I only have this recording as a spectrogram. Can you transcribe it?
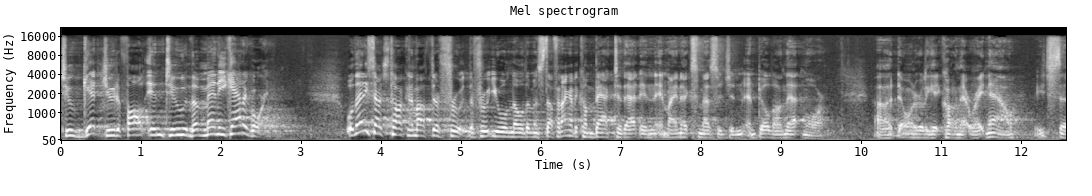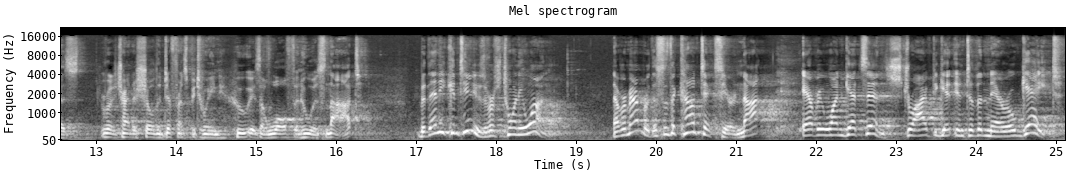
to get you to fall into the many category. Well, then he starts talking about their fruit, the fruit you will know them and stuff. And I'm going to come back to that in, in my next message and, and build on that more. Uh, don't want to really get caught on that right now. He says, really trying to show the difference between who is a wolf and who is not. But then he continues, verse 21. Now remember, this is the context here. Not everyone gets in. Strive to get into the narrow gate.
